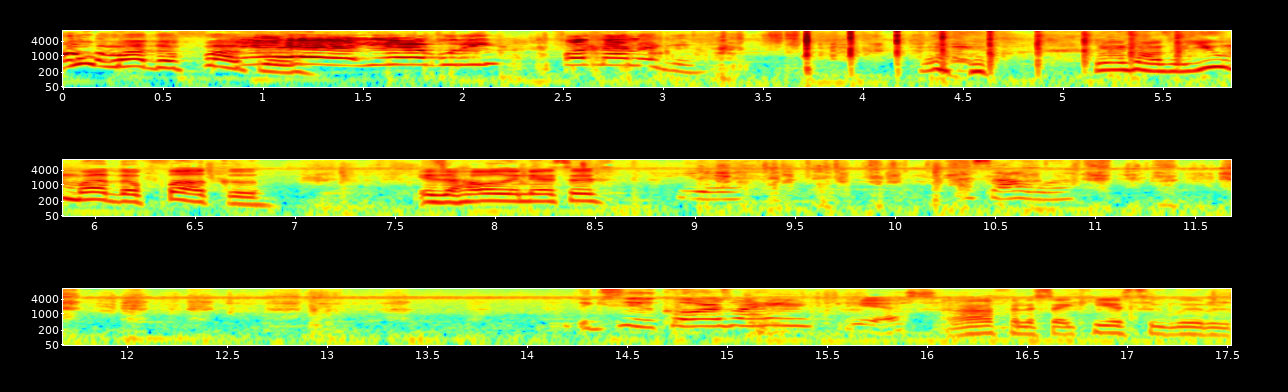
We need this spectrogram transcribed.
You motherfucker. Yeah, yeah, booty. Fuck that nigga. You mean something? You motherfucker. Is a hole in there, sis? Yeah. I saw one. Did you see the chorus right here? Yes. I'm finna say kids too little.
